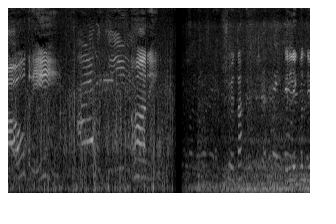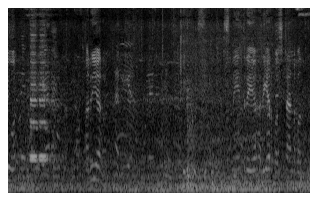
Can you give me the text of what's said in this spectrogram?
ಹೌದ್ರಿ ಹಾಂ ರೀ ಶ್ವೇತಾ, ಎಲ್ಲಿಗೆ ಬಂದೀವ? ಹರಿಹರ್. ಸ್ನೇಹಿತರೆ ಹರಿಯರ್ ಬಸ್ ಸ್ಟ್ಯಾಂಡ್ ಬಂತು.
